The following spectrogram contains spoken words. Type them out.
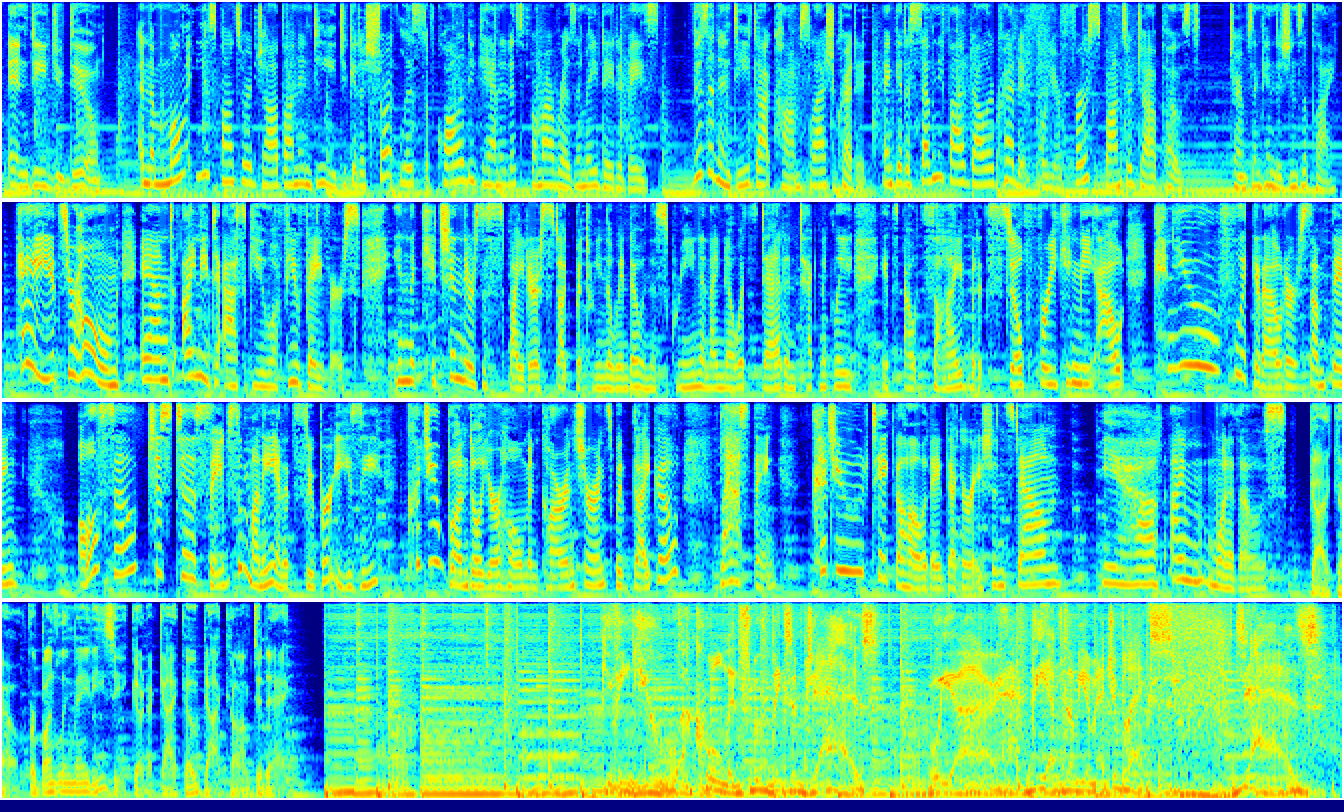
Indeed, you do. And the moment you sponsor a job on Indeed, you get a short list of quality candidates from our resume database. Visit Indeed.com slash credit and get a $75 credit for your first sponsored job post. Terms and conditions apply. Hey, it's your home, and I need to ask you a few favors. In the kitchen, there's a spider stuck between the window and the screen, and I know it's dead, and technically it's outside, but it's still freaking me out. Can you flick it out or something? Also, just to save some money and it's super easy, could you bundle your home and car insurance with Geico? Last thing, could you take the holiday decorations down? Yeah, I'm one of those. Geico. For bundling made easy, go to geico.com today. Giving you a cool and smooth mix of jazz. We are DFW Metroplex. Jazz.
